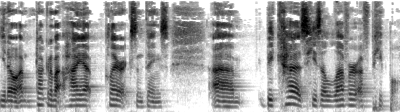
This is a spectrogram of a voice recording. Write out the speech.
You know, I'm talking about high up clerics and things, um, because he's a lover of people.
